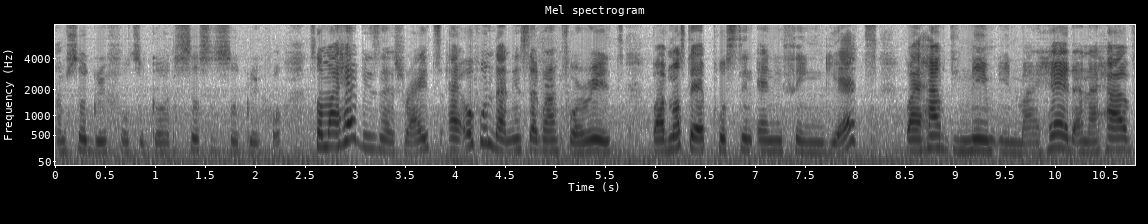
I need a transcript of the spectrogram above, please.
I'm so grateful to God. So, so, so grateful. So, my hair business, right? I opened an Instagram for it, but I've not started posting anything yet. But I have the name in my head and I have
